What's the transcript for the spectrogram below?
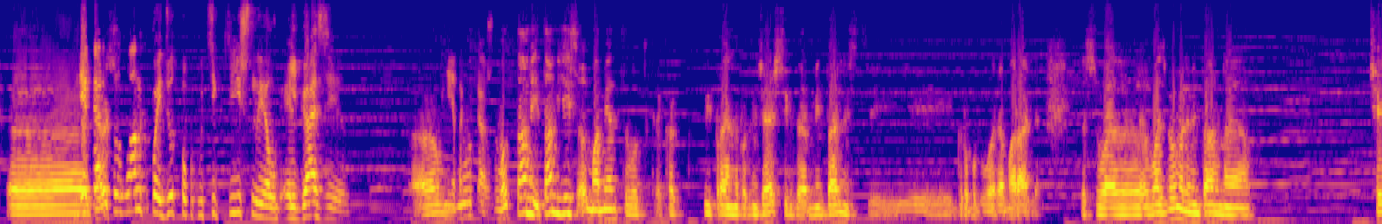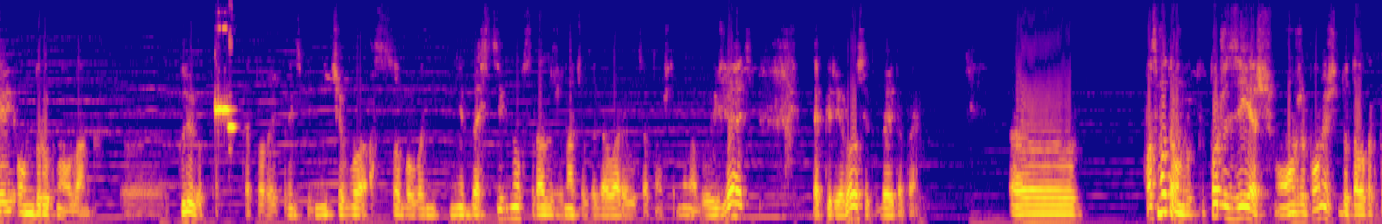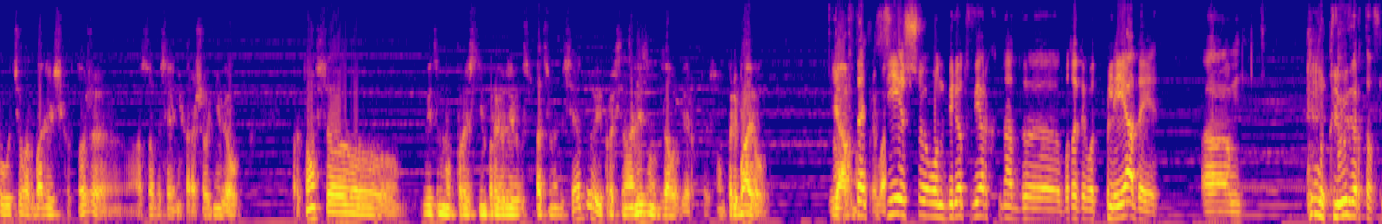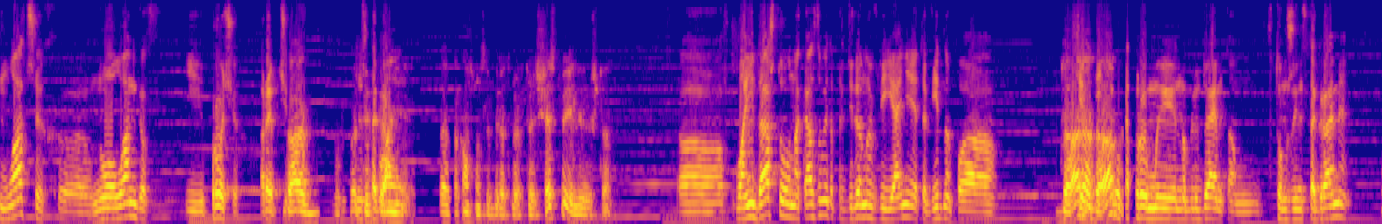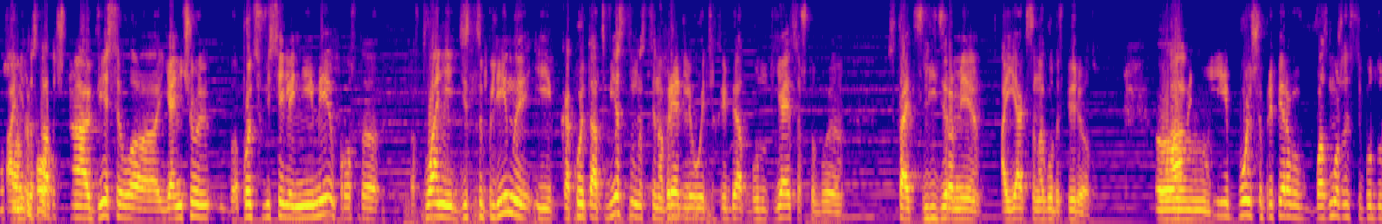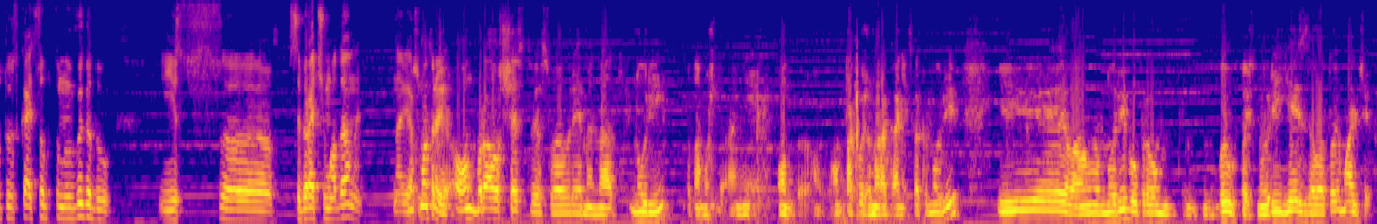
Э, Мне кажется, Ланг пойдет по пути Кишны, Эльгази, Мне вот, Вот там, и там есть моменты, вот, как, ты правильно подмечаешь всегда, ментальности и, грубо говоря, морали. То есть возьмем элементарно, чей он друг Ноуланг? Э, Клювер, который, в принципе, ничего особого не достигнув, сразу же начал заговаривать о том, что мне надо уезжать, я перерос и т.д. и т.п. Посмотрим, тот же Зиеш, он же, помнишь, до того, как получил от болельщиков, тоже особо себя нехорошо не вел. Потом все, видимо, с ним провели воспитательную беседу, и профессионализм взял вверх. То есть он прибавил. Ну, явно кстати, прибавил. Зиеш, он берет вверх над э, вот этой вот плеядой э, клювертов младших, э, ноолангов и прочих рэпчиков. Да, в, плане, в каком смысле берет вверх? То есть шествие или что? А, в плане, да, что он оказывает определенное влияние, это видно по да, тем да, да. которые мы наблюдаем там в том же Инстаграме. Ну, Они достаточно по... весело, я ничего против веселья не имею, просто в плане дисциплины и какой-то ответственности навряд ли у этих ребят будут яйца, чтобы стать лидерами Аякса на годы вперед. А эм. они больше при первой возможности будут искать собственную выгоду и э, собирать чемоданы. наверное. Ну смотри, он брал шествие в свое время над Нури, потому что они, он, он такой же марокканец, как и Нури, и Нури был, был, то есть Нури есть золотой мальчик,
